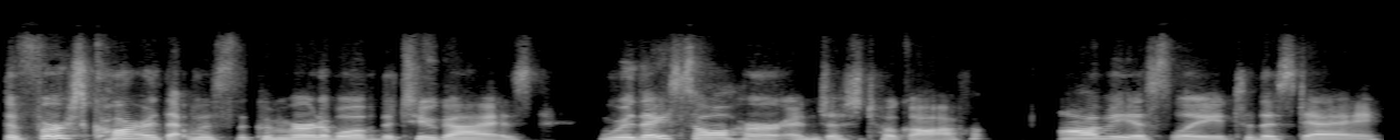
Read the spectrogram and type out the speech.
the first car that was the convertible of the two guys where they saw her and just took off obviously to this day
